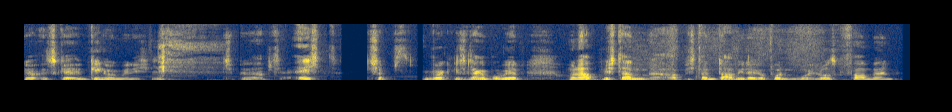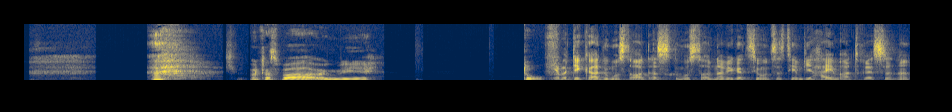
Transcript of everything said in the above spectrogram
Ja, es ging irgendwie nicht. Ich hab's echt, ich habe es wirklich lange probiert und habe mich dann, habe mich dann da wieder gefunden, wo ich losgefahren bin. Und das war irgendwie doof. Ja, aber Dicker, du musst auch das, du musst auch im Navigationssystem die Heimadresse, ne?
